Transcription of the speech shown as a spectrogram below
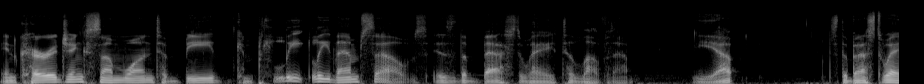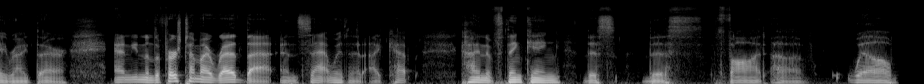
Encouraging someone to be completely themselves is the best way to love them. Yep. It's the best way right there. And, you know, the first time I read that and sat with it, I kept kind of thinking this, this thought of, well,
